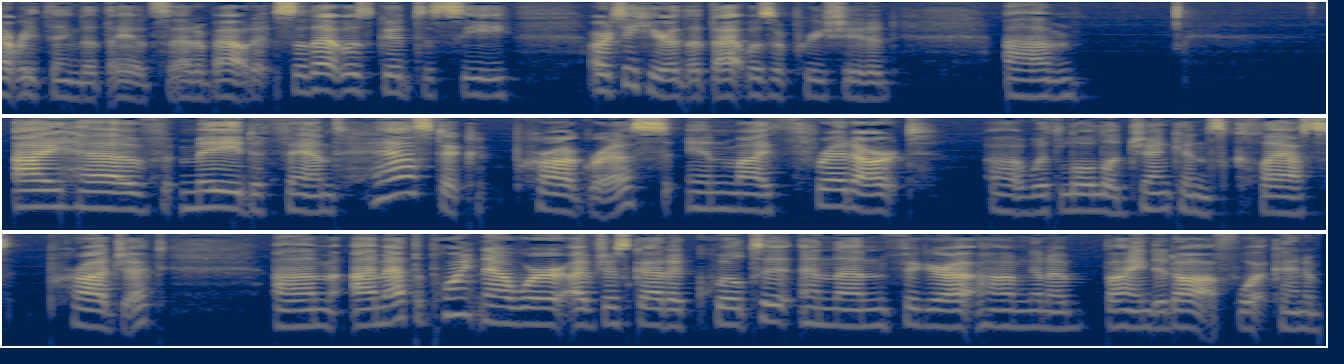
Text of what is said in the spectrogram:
everything that they had said about it. So that was good to see or to hear that that was appreciated. Um, I have made fantastic progress in my thread art uh, with Lola Jenkins class project. Um, I'm at the point now where I've just got to quilt it and then figure out how I'm going to bind it off, what kind of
